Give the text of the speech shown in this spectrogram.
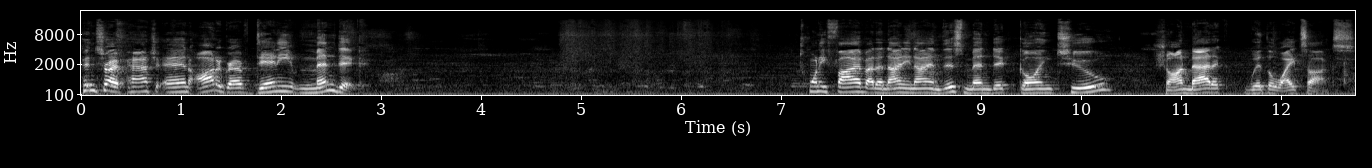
Pinstripe patch and autograph, Danny Mendick. 25 out of 99. This Mendick going to Sean Maddock with the White Sox.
